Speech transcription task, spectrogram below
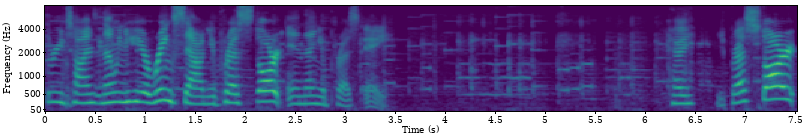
three times, and then when you hear a ring sound, you press start and then you press A. Okay, you press start,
